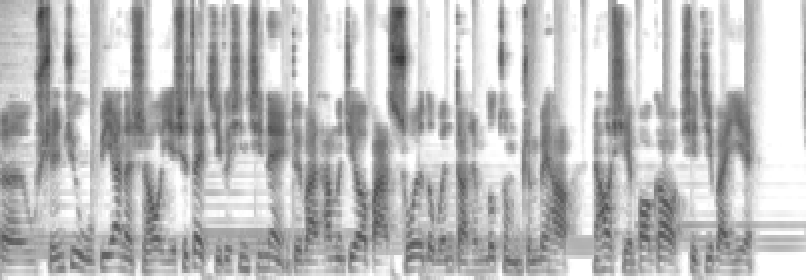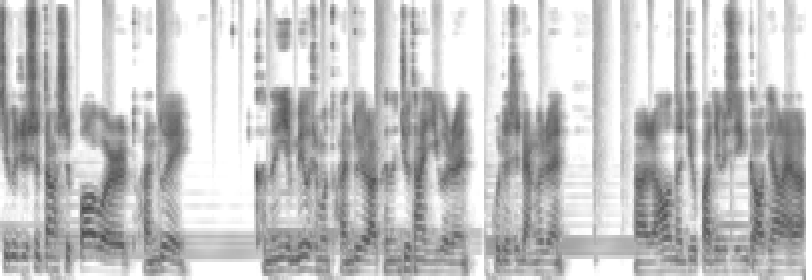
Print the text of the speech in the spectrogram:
呃选举舞弊案的时候，也是在几个星期内，对吧？他们就要把所有的文档什么都准准备好，然后写报告，写几百页。这个就是当时鲍尔团队，可能也没有什么团队了，可能就他一个人或者是两个人啊，然后呢就把这个事情搞下来了。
